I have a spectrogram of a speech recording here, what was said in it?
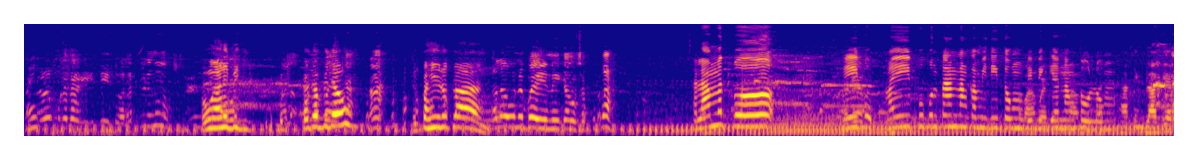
Ay, Oo nga, nibig. Kagabi daw. Nagpahirot lang. Alam mo na ba yun, ikaw sa pupa? salamat po. May, may pupuntahan lang kami dito bibigyan ng tulong. Ating vlogger.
